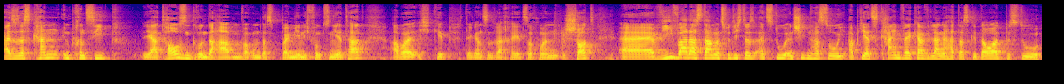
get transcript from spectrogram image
Also das kann im Prinzip ja tausend Gründe haben, warum das bei mir nicht funktioniert hat. Aber ich gebe der ganzen Sache jetzt nochmal einen Shot. Äh, wie war das damals für dich, dass, als du entschieden hast, so ab jetzt kein Wecker? Wie lange hat das gedauert, bis du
